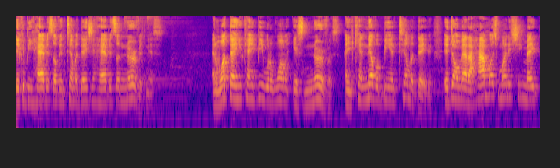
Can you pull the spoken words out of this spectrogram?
it could be habits of intimidation, habits of nervousness. And one thing you can't be with a woman is nervous, and you can never be intimidated. It don't matter how much money she make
